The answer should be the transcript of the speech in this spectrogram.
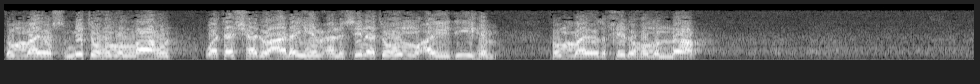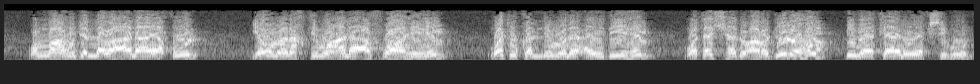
ثم يصمتهم الله وتشهد عليهم ألسنتهم وأيديهم ثم يدخلهم النار. والله جل وعلا يقول يوم نختم على أفواههم وتكلمنا أيديهم وتشهد أرجلهم بما كانوا يكسبون.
